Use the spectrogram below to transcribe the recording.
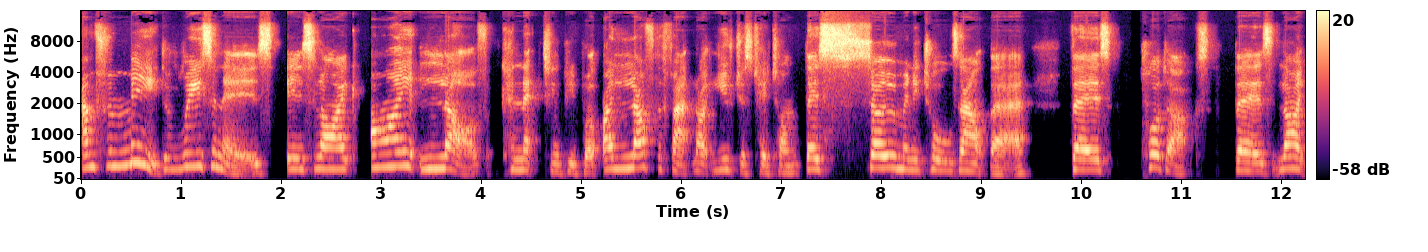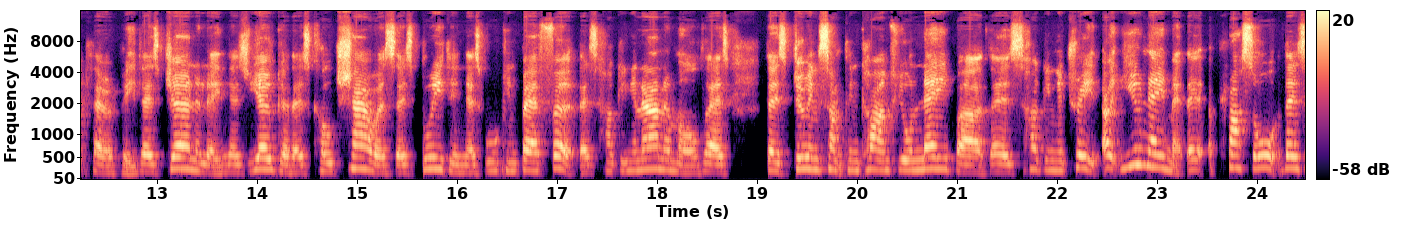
And for me the reason is is like i love connecting people. I love the fact like you've just hit on there's so many tools out there. There's products there's light therapy, there's journaling, there's yoga, there's cold showers, there's breathing, there's walking barefoot, there's hugging an animal, there's there's doing something kind for your neighbor, there's hugging a tree, uh, you name it. There, plus, all there's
